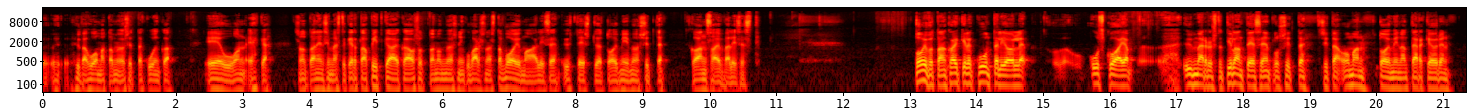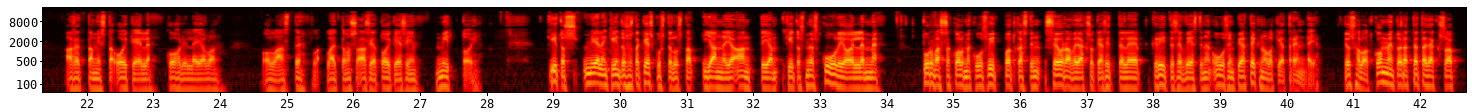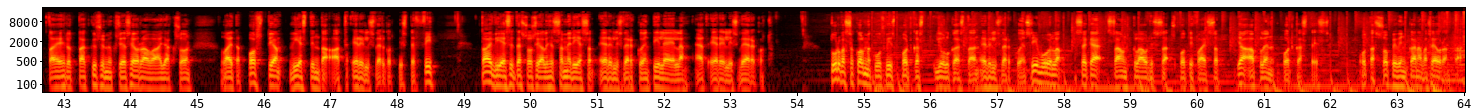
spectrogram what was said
hyvä huomata myös, että kuinka EU on ehkä sanotaan ensimmäistä kertaa pitkään aikaa osoittanut myös niin kuin varsinaista voimaa, eli se yhteistyö toimii myös sitten kansainvälisesti. Toivotaan kaikille kuuntelijoille uskoa ja ymmärrystä tilanteeseen plus sitten sitä oman toiminnan tärkeyden asettamista oikeille kohdille, jolloin ollaan sitten laittamassa asiat oikeisiin mittoihin. Kiitos mielenkiintoisesta keskustelusta Janne ja Antti ja kiitos myös kuulijoillemme. Turvassa 365 podcastin seuraava jakso käsittelee kriittisen viestinnän uusimpia teknologiatrendejä. Jos haluat kommentoida tätä jaksoa tai ehdottaa kysymyksiä seuraavaan jaksoon, laita postia viestintä.erillisverkot.fi tai viestitä sosiaalisessa mediassa erillisverkkojen tileillä at erillisverkot. Turvassa 365 podcast julkaistaan erillisverkkojen sivuilla sekä SoundCloudissa, Spotifyssa ja Applen podcasteissa. Ota sopivin kanava seurantaan.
